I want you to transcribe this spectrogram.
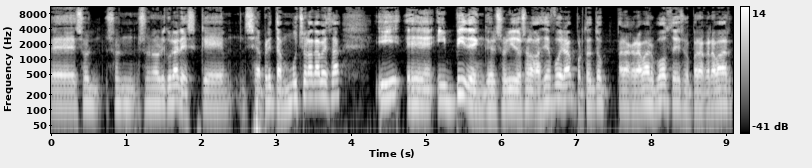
Eh, son, son, son, auriculares que se aprietan mucho la cabeza y eh, impiden que el sonido salga hacia afuera, por tanto, para grabar voces o para grabar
